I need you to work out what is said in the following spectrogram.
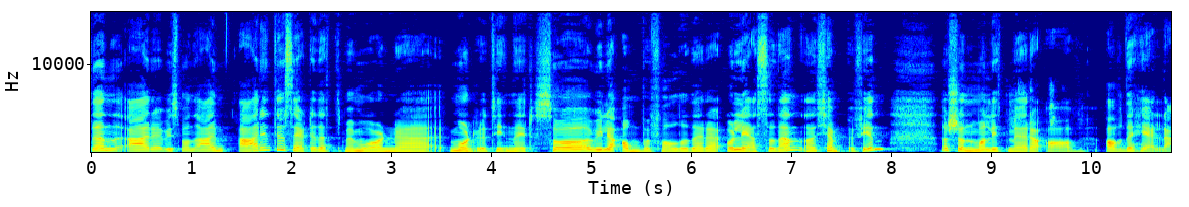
Den er, hvis man er, er interessert i dette med morgen, morgenrutiner, så vil jeg anbefale dere å lese den. Den er kjempefin. Da skjønner man litt mer av, av det hele.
